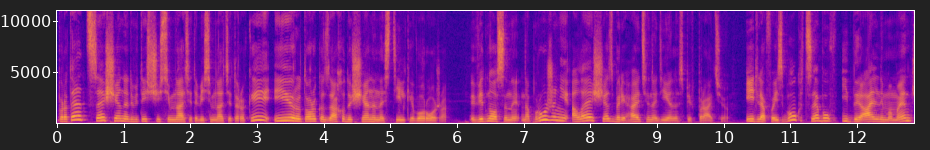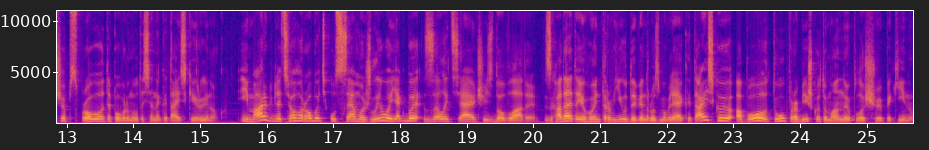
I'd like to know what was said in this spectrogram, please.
Проте це ще не 2017-18 роки, і риторика заходу ще не настільки ворожа. Відносини напружені, але ще зберігається надія на співпрацю. І для Facebook це був ідеальний момент, щоб спробувати повернутися на китайський ринок. І Марк для цього робить усе можливе, якби залицяючись до влади. Згадайте його інтерв'ю, де він розмовляє китайською, або ту пробіжку туманною площею Пекіну.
